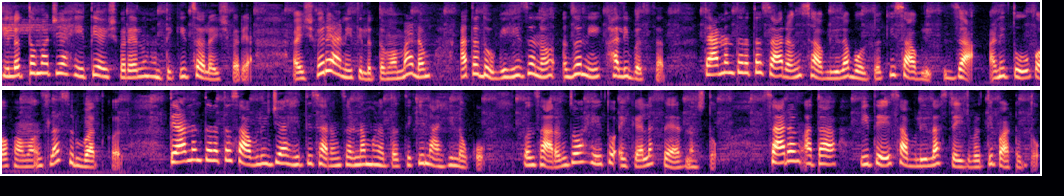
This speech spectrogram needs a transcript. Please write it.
तिलोत्तमा जी आहे ती ऐश्वर्याला म्हणते की चल ऐश्वर्या. ऐश्वर्या आणि तिलोत्तमा मॅडम आता दोघेही जण जणी खाली बसतात. त्यानंतर आता सारंग सावलीला बोलतो की सावली जा आणि तू परफॉर्मन्सला सुरुवात कर. त्यानंतर आता सावली जी आहे ती सारंग सरांना म्हणत असते की नाही नको. पण सारंग जो आहे तो ऐकायला तयार नसतो. सारंग आता इथे सावलीला स्टेजवरती पाठवतो.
